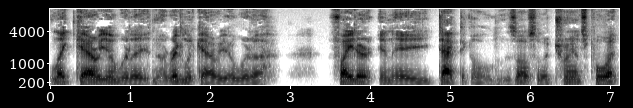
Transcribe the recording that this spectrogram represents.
light carrier with a, no, regular carrier with a fighter and a tactical. There's also a transport,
